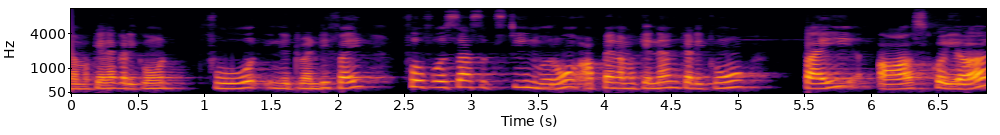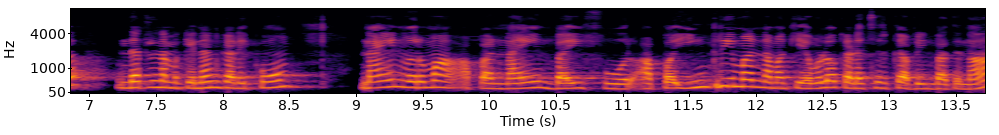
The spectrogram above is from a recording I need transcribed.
நமக்கு என்ன கிடைக்கும்? ஃபோர் இங்கே டுவெண்ட்டி ஃபைவ் ஃபோர் ஃபோர்ஸாக சிக்ஸ்டீன் வரும். அப்போ நமக்கு என்னன்னு கிடைக்கும்? பை ஆர் ஸ்கொயர் இந்த இடத்துல நமக்கு என்னன்னு கிடைக்கும்? நைன் வருமா? அப்போ நைன் பை ஃபோர் அப்போ இன்க்ரிமெண்ட் நமக்கு எவ்வளோ கிடச்சிருக்கு அப்படின்னு பார்த்தீங்கன்னா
